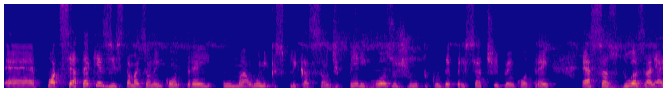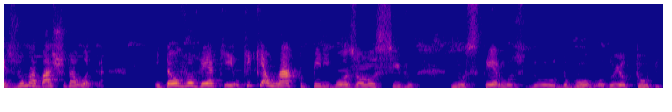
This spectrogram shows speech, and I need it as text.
é, pode ser até que exista, mas eu não encontrei uma única explicação de perigoso junto com depreciativo. Eu encontrei essas duas, aliás, uma abaixo da outra. Então, eu vou ver aqui o que, que é um ato perigoso ou nocivo nos termos do, do Google, do YouTube.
